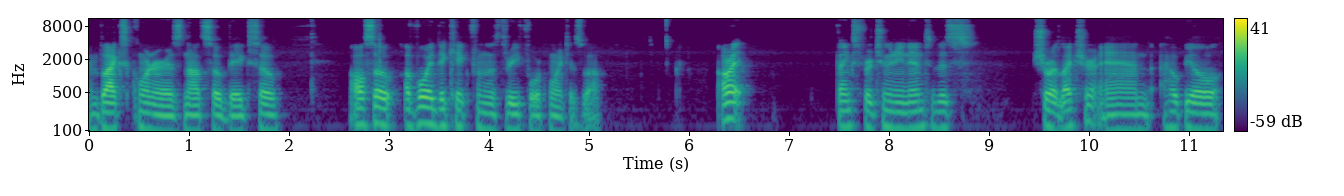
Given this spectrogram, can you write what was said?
and black's corner is not so big, so also avoid the kick from the 3-4 point as well. Alright, thanks for tuning in to this short lecture, and I hope you'll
